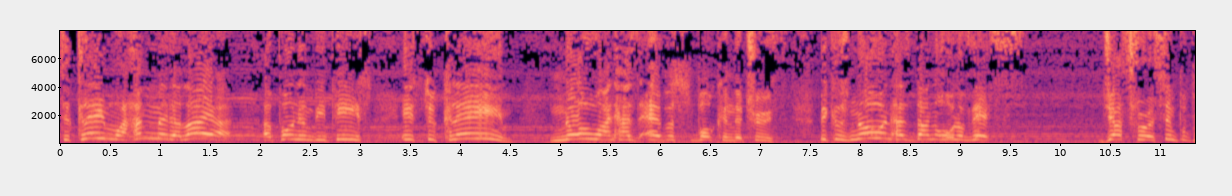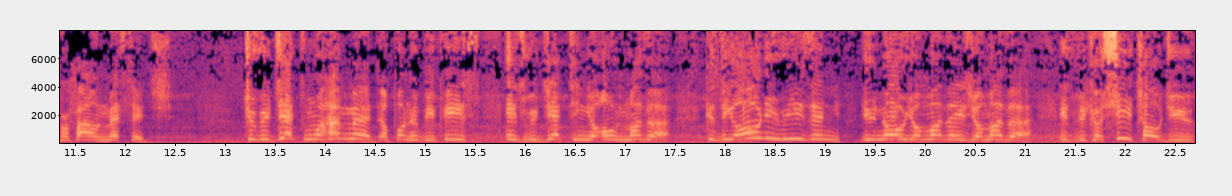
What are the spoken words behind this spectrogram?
to claim Muhammad a liar, upon him be peace, is to claim no one has ever spoken the truth. Because no one has done all of this just for a simple profound message. To reject Muhammad, upon whom be peace, is rejecting your own mother. Because the only reason you know your mother is your mother is because she told you,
